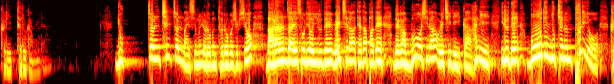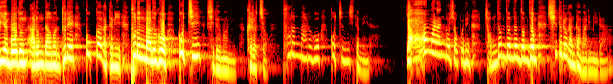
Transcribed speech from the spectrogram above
글이 들어갑니다. 6 절, 7절 말씀을 여러분 들어보십시오. 말하는 자의 소리여 이르되 외치라 대답하되 내가 무엇이라 외치리이까 하니 이르되 모든 육체는 풀이요 그의 모든 아름다움은 들의 꽃과 같으니 풀은 마르고 꽃이 시듬은 그렇죠. 풀은 마르고 꽃은 시듭니다. 영원한 것이 없거든요. 점점 점점 점점 시들어 간다 말입니다.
